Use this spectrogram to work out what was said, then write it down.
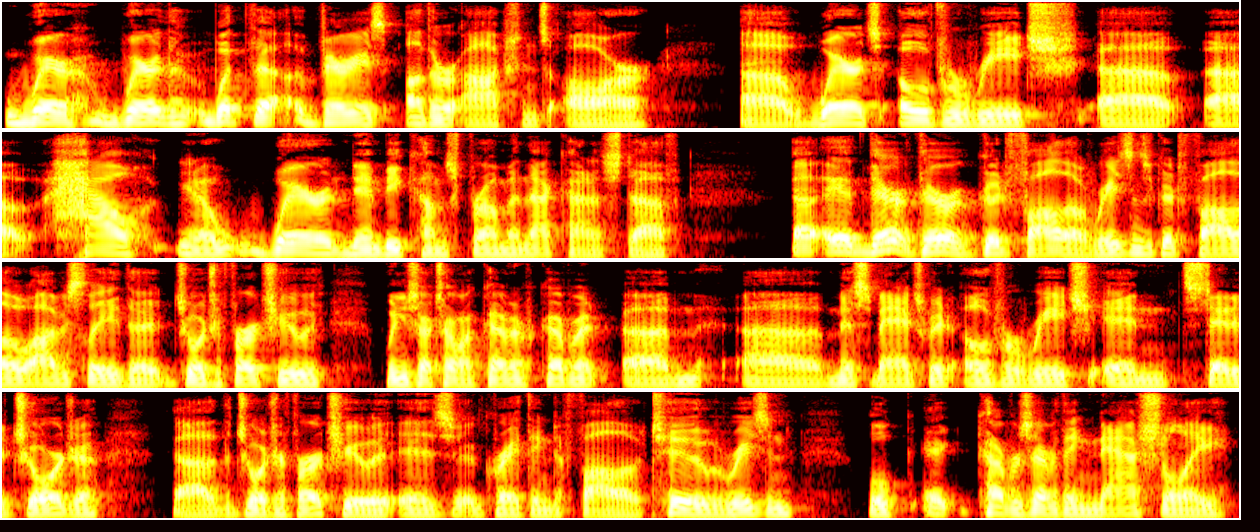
where where the what the various other options are, uh, where it's overreach, uh, uh, how you know where NIMBY comes from, and that kind of stuff. Uh, they're they're a good follow. Reasons a good follow. Obviously, the Georgia Virtue. When you start talking about government, government um, uh, mismanagement, overreach in state of Georgia, uh, the Georgia Virtue is a great thing to follow too. Reason will covers everything nationally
